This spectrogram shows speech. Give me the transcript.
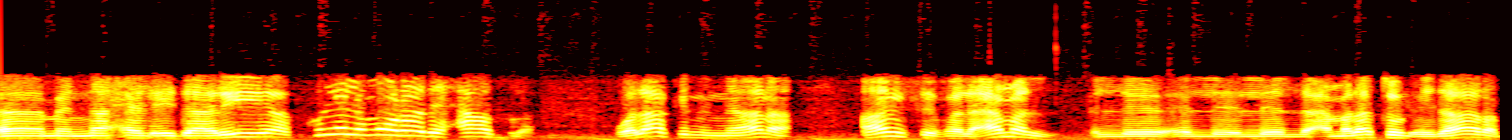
آه، من الناحيه الإدارية. كل الأمور هذه حاصلة. ولكن إني أنا انسف العمل اللي اللي, اللي عملته الإدارة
